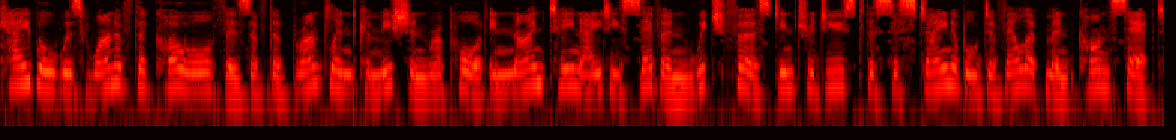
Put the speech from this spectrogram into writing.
Cable was one of the co-authors of the Brundtland Commission report in 1987 which first introduced the sustainable development concept,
